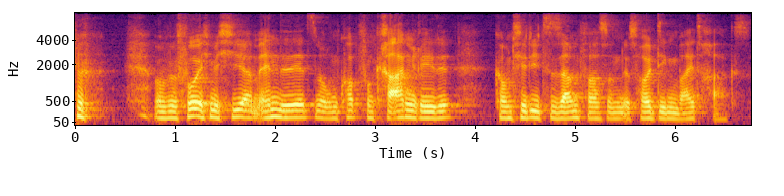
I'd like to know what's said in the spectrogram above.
und bevor ich mich hier am Ende jetzt noch um Kopf und Kragen rede, kommt hier die Zusammenfassung des heutigen Beitrags.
